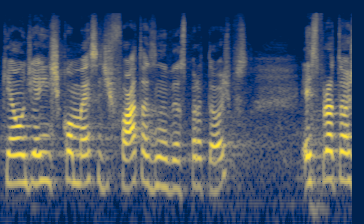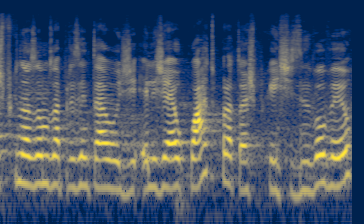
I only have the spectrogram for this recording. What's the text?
que é onde a gente começa de fato a desenvolver os protótipos. Esse protótipo que nós vamos apresentar hoje, ele já é o quarto protótipo que a gente desenvolveu,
